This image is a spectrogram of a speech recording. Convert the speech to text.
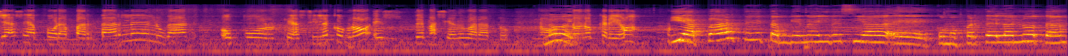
ya sea por apartarle el lugar o porque así le cobró, es demasiado barato. No, No, no, lo creo. Y aparte, también ahí decía, eh, como parte de la nota,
